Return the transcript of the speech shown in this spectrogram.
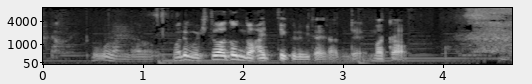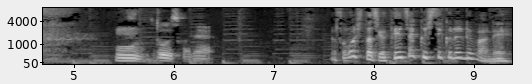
どうなんだろう。まあでも人はどんどん入ってくるみたいなんで、また、うん、どうですかね。その人たちが定着してくれればね、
